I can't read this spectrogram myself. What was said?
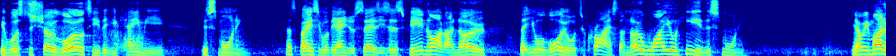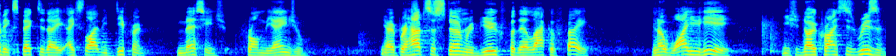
It was to show loyalty that you came here this morning. That's basically what the angel says. He says, Fear not, I know that you're loyal to Christ. I know why you're here this morning. You know, we might have expected a, a slightly different message from the angel. You know, perhaps a stern rebuke for their lack of faith. You know, why are you here? You should know Christ is risen.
